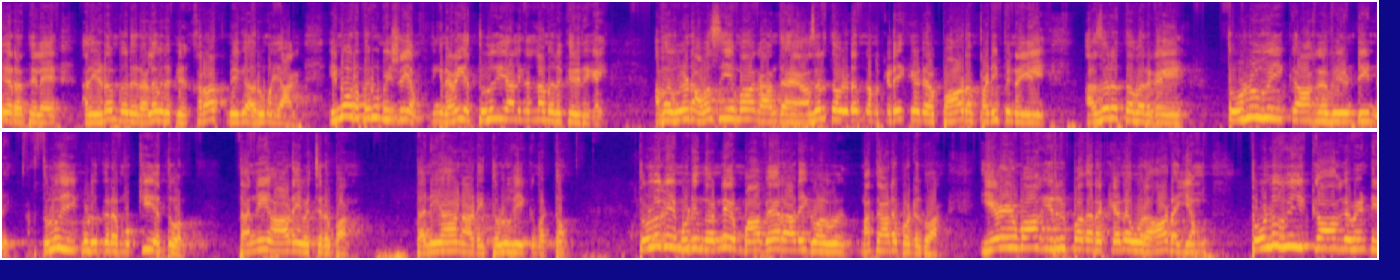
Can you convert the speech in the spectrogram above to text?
நேரத்திலே அது இடம்பெறுகிற அளவிற்கு கராத் மிக அருமையாக. இன்னொரு பெரும் விஷயம் இங்கே நிறைய தொழுகையாளிகள் எல்லாம் இருக்கிறீர்கள். அவர்களோடு அவசியமாக அந்த அசரத்தவரிடம் நம்ம நமக்கு கிடைக்கிற பாட படிப்பினையில் அசரத்தவர்கள் தொழுகைக்காக வேண்டின்னு தொழுகை கொடுக்கிற முக்கியத்துவம் தனி ஆடை வச்சிருப்பாங்க. தனியான ஆடை தொழுகைக்கு மட்டும். தொழுகை முடிந்தோடனே மா வேற ஆடைக்கு மற்ற ஆடை போட்டுக்குவாங்க. இயல்பாக இருப்பதற்கென ஒரு ஆடையும் தொழுகைக்காக வேண்டி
